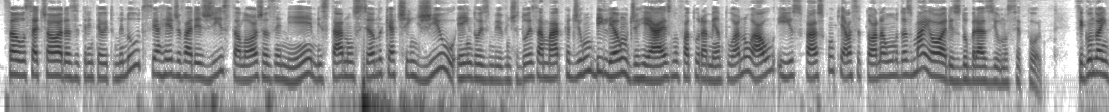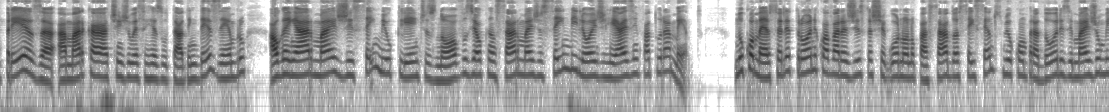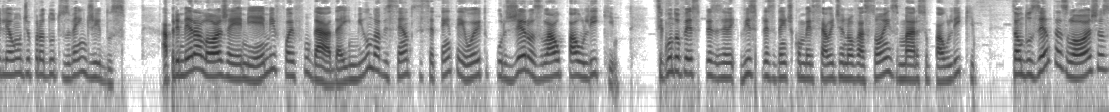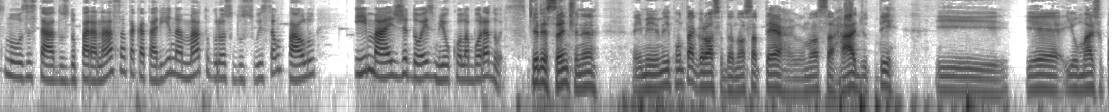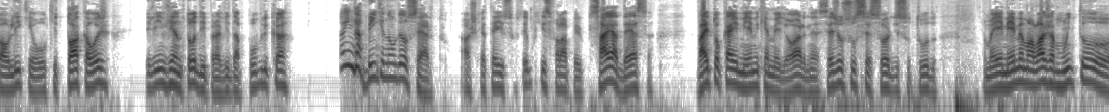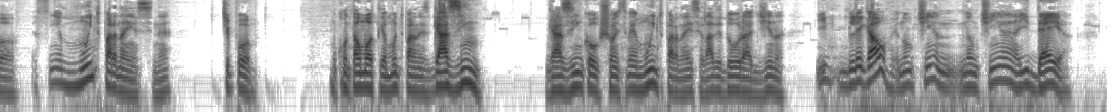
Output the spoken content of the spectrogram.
São 7 horas e 38 minutos e a rede varejista Lojas MM está anunciando que atingiu em 2022 a marca de um bilhão de reais no faturamento anual e isso faz com que ela se torne uma das maiores do Brasil no setor. Segundo a empresa, a marca atingiu esse resultado em dezembro ao ganhar mais de 100 mil clientes novos e alcançar mais de 100 milhões de reais em faturamento. No comércio eletrônico, a varejista chegou no ano passado a 600 mil compradores e mais de um milhão de produtos vendidos. A primeira loja MM foi fundada em 1978 por Geroslau Paulick. Segundo o vice-presi- vice-presidente comercial e de inovações, Márcio Paulick, são 200 lojas nos estados do Paraná, Santa Catarina, Mato Grosso do Sul e São Paulo e mais de 2 mil colaboradores. Interessante, né? A MM Ponta Grossa, da nossa terra, da nossa rádio T. E, e, é, e o Márcio Paulic, o que toca hoje, ele inventou de ir para a vida pública. Ainda bem que não deu certo. Acho que até isso. Eu sempre quis falar para ele: saia dessa, vai tocar MM que é melhor, né? Seja o sucessor disso tudo. Uma MM é uma loja muito, assim, é muito paranaense, né? Tipo, vou contar uma outra que é muito paranaense. Gazin. Gazin Colchões também é muito paranaense, lá de Douradina. E legal, eu não tinha, não tinha ideia,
